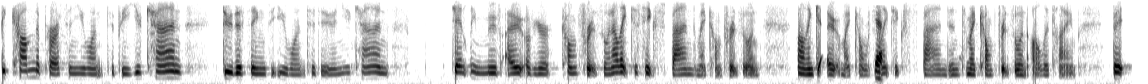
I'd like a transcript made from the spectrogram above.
become the person you want to be. You can do the things that you want to do and you can gently move out of your comfort zone. I like to say expand my comfort zone rather than get out of my comfort zone. Yeah. I like to expand into my comfort zone all the time. But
